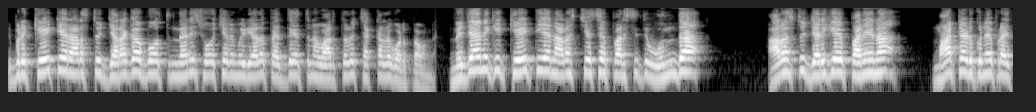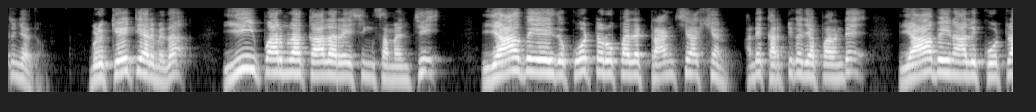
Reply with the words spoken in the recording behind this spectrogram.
ఇప్పుడు కేటీఆర్ అరెస్టు జరగబోతుందని సోషల్ మీడియాలో పెద్ద ఎత్తున వార్తలు చక్కలు కొడుతూ ఉన్నాయి. నిజానికి కేటీఆర్ అరెస్ట్ చేసే పరిస్థితి ఉందా? అరెస్టు జరిగే పనేనా? మాట్లాడుకునే ప్రయత్నం చేద్దాం. ఇప్పుడు కేటీఆర్ మీద ఈ ఫార్ములా కాల రేసింగ్ సంబంధించి యాభై ఐదు కోట్ల రూపాయల ట్రాన్సాక్షన్ అంటే కరెక్ట్గా చెప్పాలంటే యాభై నాలుగు కోట్ల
